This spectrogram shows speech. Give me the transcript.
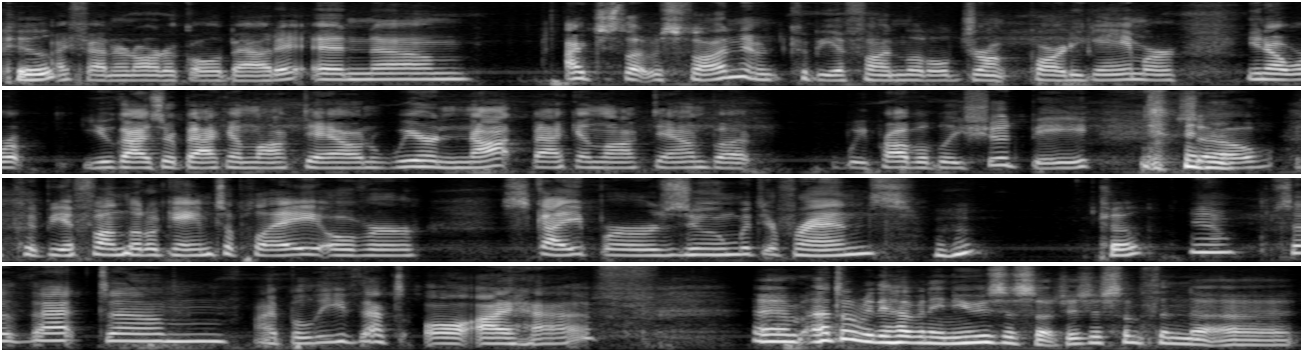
cool. I found an article about it, and um, I just thought it was fun. And it could be a fun little drunk party game, or you know, we're you guys are back in lockdown. We're not back in lockdown, but we probably should be. So it could be a fun little game to play over Skype or Zoom with your friends. cool. You know, so that um, I believe that's all I have. Um, I don't really have any news as such. It's just something that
